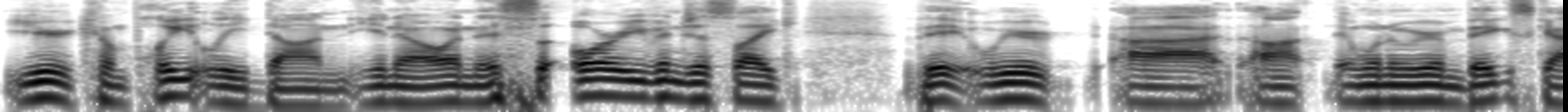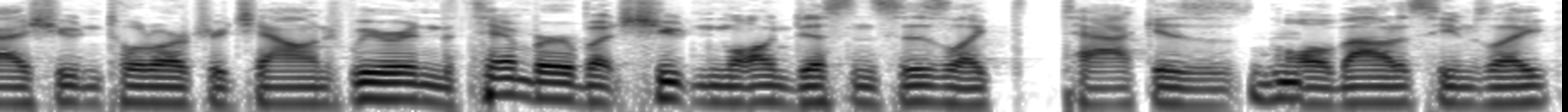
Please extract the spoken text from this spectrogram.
you're completely done, you know, and this, or even just like were uh, uh, when we were in Big Sky shooting Total Archery Challenge, we were in the timber but shooting long distances like TAC is mm-hmm. all about. It seems like.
